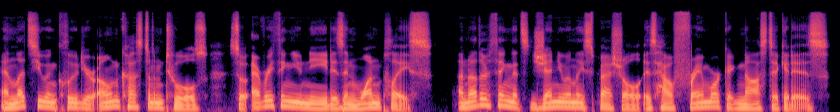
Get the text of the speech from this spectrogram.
and lets you include your own custom tools so everything you need is in one place. Another thing that's genuinely special is how framework agnostic it is.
